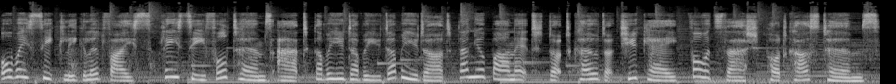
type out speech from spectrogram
Always seek legal advice. Please see full terms at www.danielbarnett.co.uk forward slash podcast terms.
